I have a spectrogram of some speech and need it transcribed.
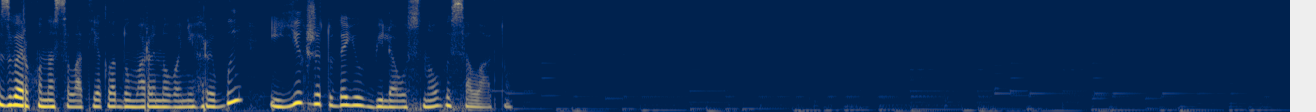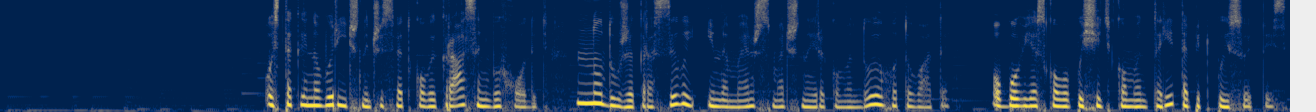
Зверху на салат я кладу мариновані гриби і їх же додаю біля основи салату. Ось такий новорічний чи святковий красень виходить. Ну дуже красивий і не менш смачний. Рекомендую готувати. Обов'язково пишіть коментарі та підписуйтесь.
